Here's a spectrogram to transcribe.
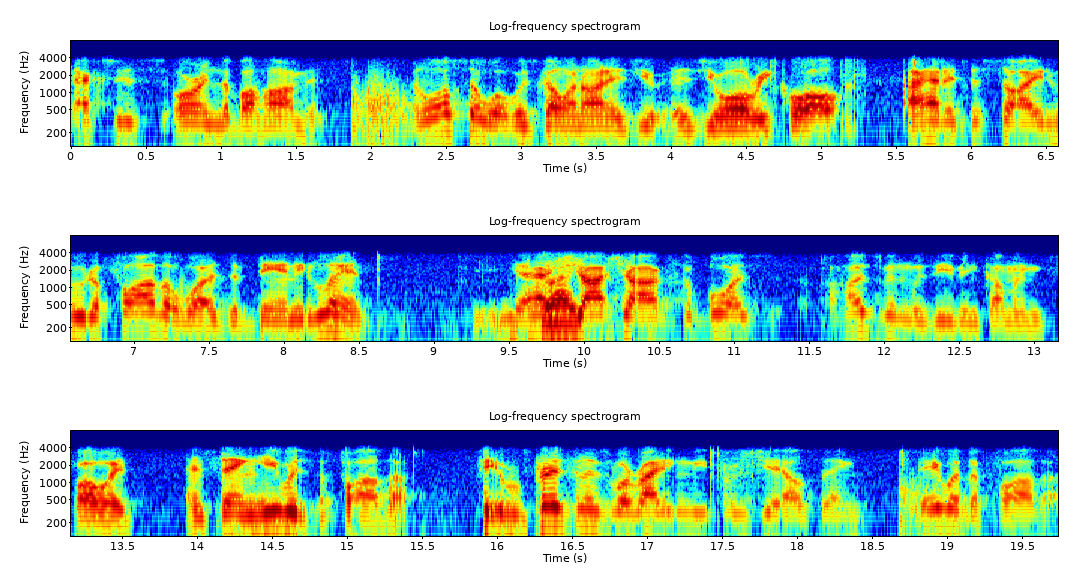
Texas, or in the Bahamas? And also, what was going on, as you as you all recall, I had to decide who the father was of Dannielynn. You had Right. Zsa Zsa Gabor's husband was even coming forward and saying he was the father. People, prisoners were writing me from jail saying they were the father,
